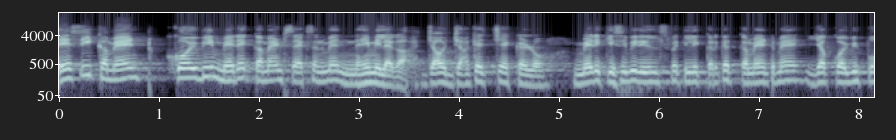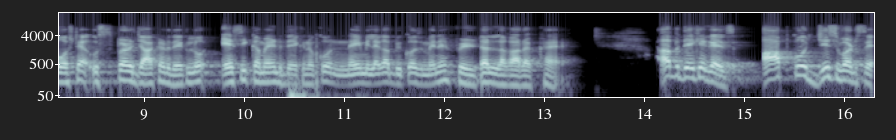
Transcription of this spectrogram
ऐसी कमेंट कोई भी मेरे कमेंट सेक्शन में नहीं मिलेगा। जाओ जाके चेक कर लो। मेरी किसी भी रील्स पे क्लिक करके कमेंट में या कोई भी पोस्ट है, उस पर जाकर देख लो। ऐसी कमेंट देखने को नहीं मिलेगा बिकॉज़ मैंने फ़िल्टर लगा रखा है। अब देखिए गए आपको जिस वर्ड से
